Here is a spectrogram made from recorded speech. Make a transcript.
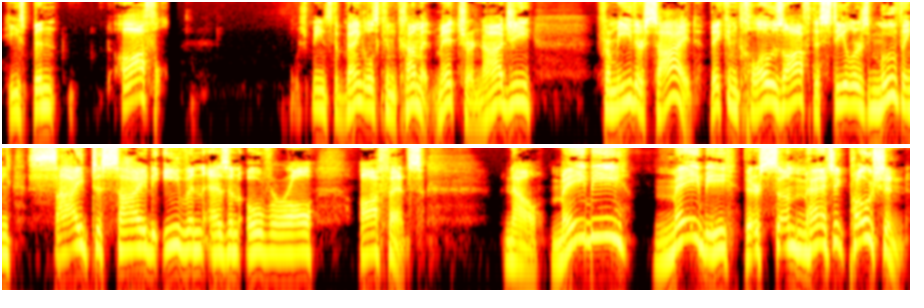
He's been awful, which means the Bengals can come at Mitch or Najee from either side. They can close off the Steelers moving side to side, even as an overall offense. Now, maybe, maybe there's some magic potion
